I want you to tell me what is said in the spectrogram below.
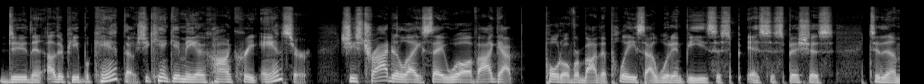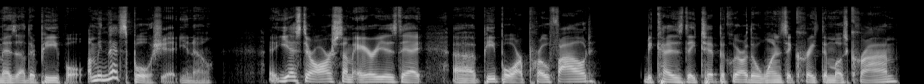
do that other people can't, though. She can't give me a concrete answer. She's tried to like say, well, if I got pulled over by the police, I wouldn't be as suspicious to them as other people. I mean, that's bullshit, you know. Yes, there are some areas that uh, people are profiled because they typically are the ones that create the most crime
